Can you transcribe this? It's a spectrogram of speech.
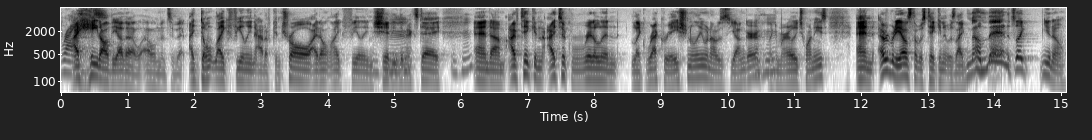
Right. I hate all the other elements of it. I don't like feeling out of control. I don't like feeling shitty Mm-hmm. the next day. And um, I've taken I took Ritalin like recreationally when I was younger, Mm-hmm. like in my early twenties. And everybody else that was taking it was like, no man, it's like you know,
